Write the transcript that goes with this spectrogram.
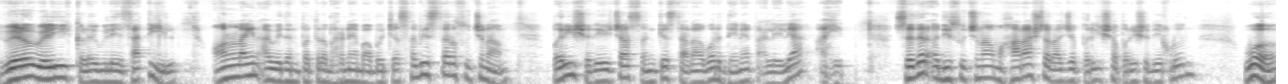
वेळोवेळी कळविले जातील. ऑनलाईन आवेदनपत्र भरण्याबाबतच्या सविस्तर सूचना परिषदेच्या संकेतस्थळावर देण्यात आलेल्या आहेत. सदर अधिसूचना महाराष्ट्र राज्य परीक्षा परिषदेकडून व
